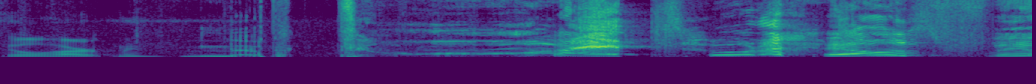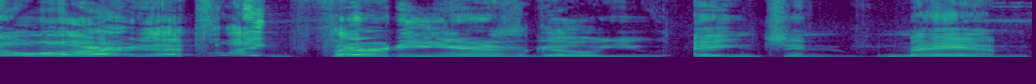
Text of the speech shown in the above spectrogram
Phil Hartman. No. what? Who the hell is Phil Hart? That's like 30 years ago, you ancient man.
